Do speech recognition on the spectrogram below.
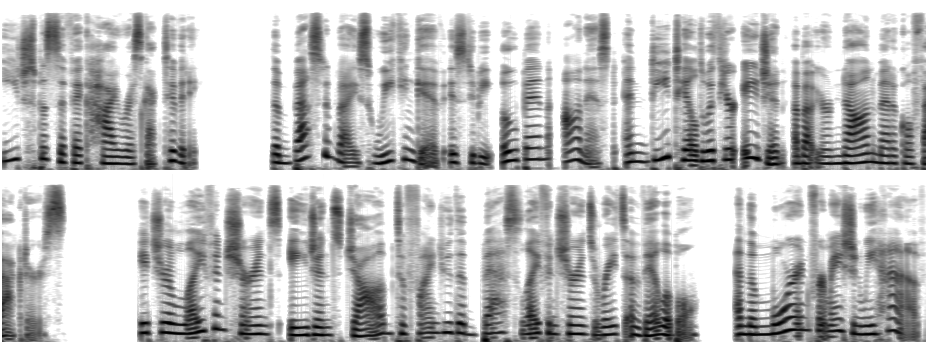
each specific high risk activity. The best advice we can give is to be open, honest, and detailed with your agent about your non medical factors. It's your life insurance agent's job to find you the best life insurance rates available. And the more information we have,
